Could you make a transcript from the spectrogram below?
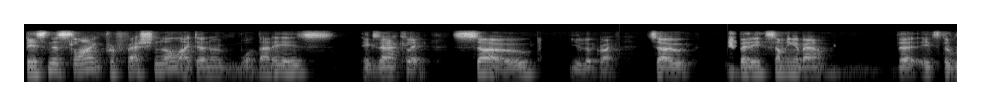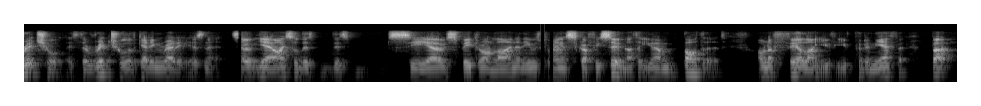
business-like professional. I don't know what that is exactly. So you look great. So but it's something about the it's the ritual. It's the ritual of getting ready isn't it? So yeah i saw this this ceo speaker online and he was wearing a scruffy suit and i thought you haven't bothered. I want to feel like you've, you've put in the effort. But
